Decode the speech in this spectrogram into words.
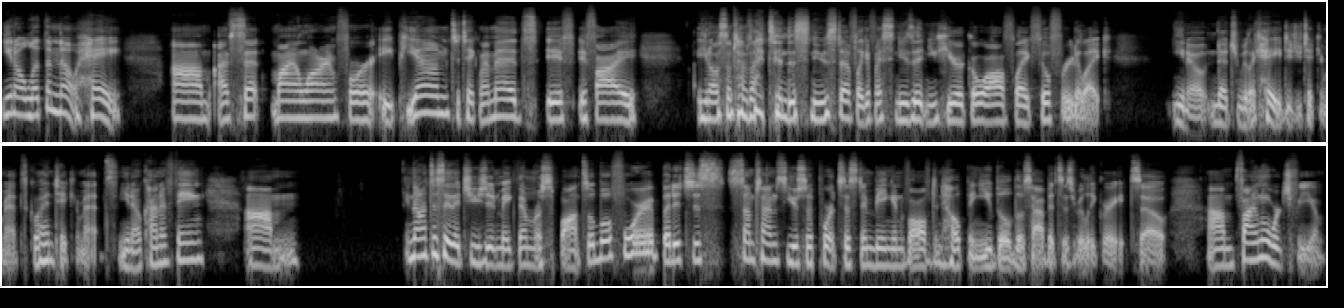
you know, let them know, hey, um, I've set my alarm for 8 p.m. to take my meds. If if I, you know, sometimes I tend to snooze stuff. Like if I snooze it and you hear it go off, like feel free to like, you know, nudge me like, hey, did you take your meds? Go ahead and take your meds, you know, kind of thing. Um, not to say that you should make them responsible for it, but it's just sometimes your support system being involved in helping you build those habits is really great. So um, find what works for you.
